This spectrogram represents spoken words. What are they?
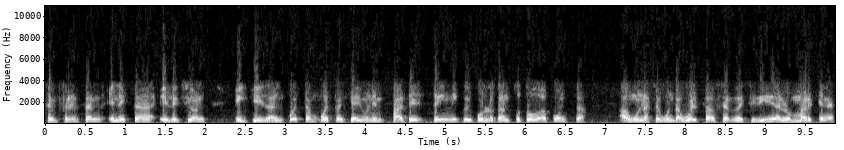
se enfrentan en esta elección en que las encuestas muestran que hay un empate técnico y por lo tanto todo apunta a una segunda vuelta a ser decidida en los márgenes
